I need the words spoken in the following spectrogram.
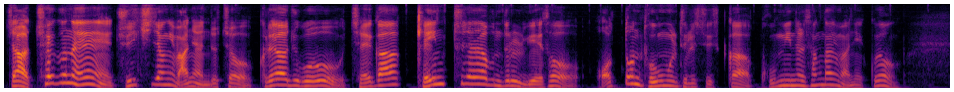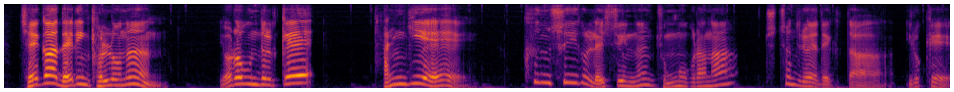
자, 최근에 주식시장이 많이 안 좋죠. 그래가지고 제가 개인 투자자분들을 위해서 어떤 도움을 드릴 수 있을까 고민을 상당히 많이 했고요. 제가 내린 결론은 여러분들께 단기에 큰 수익을 낼 수 있는 종목을 하나 추천드려야 되겠다. 이렇게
